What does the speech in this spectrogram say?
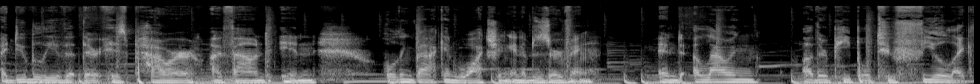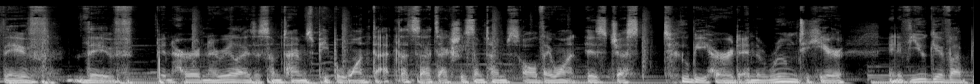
I do believe that there is power I found in holding back and watching and observing and allowing other people to feel like they've they've been heard and I realize that sometimes people want that. That's that's actually sometimes all they want is just to be heard and the room to hear. And if you give up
